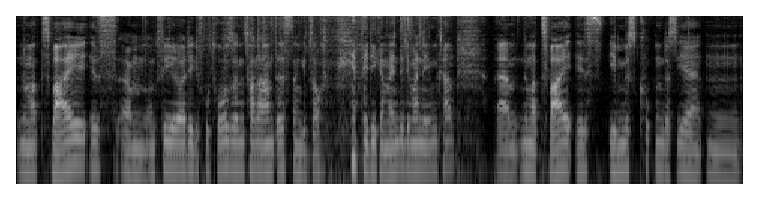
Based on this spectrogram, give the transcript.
Nummer zwei ist, ähm, und für die Leute, die Fructose intolerant ist, dann gibt es auch Medikamente, die man nehmen kann. Ähm, Nummer zwei ist, ihr müsst gucken, dass ihr ein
